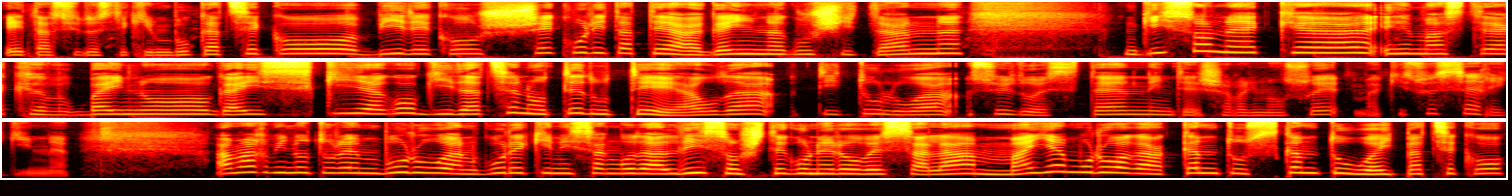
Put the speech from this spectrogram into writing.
Eta zudoztekin bukatzeko bideko sekuritatea gainagusitan Gizonek eh, emazteak baino gaizkiago gidatzen ote dute, hau da titulua zuidu ezten, interesa bali mauzue, bakizue zer egin. Amar minuturen buruan gurekin izango da aldiz, ostegunero bezala, maia muruaga kantuz kantu aipatzeko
